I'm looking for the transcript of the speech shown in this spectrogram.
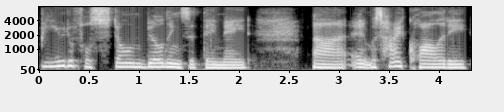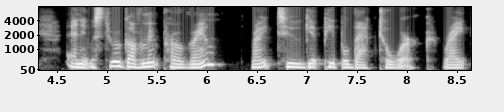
beautiful stone buildings that they made, uh, and it was high quality, and it was through a government program, right, to get people back to work, right.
